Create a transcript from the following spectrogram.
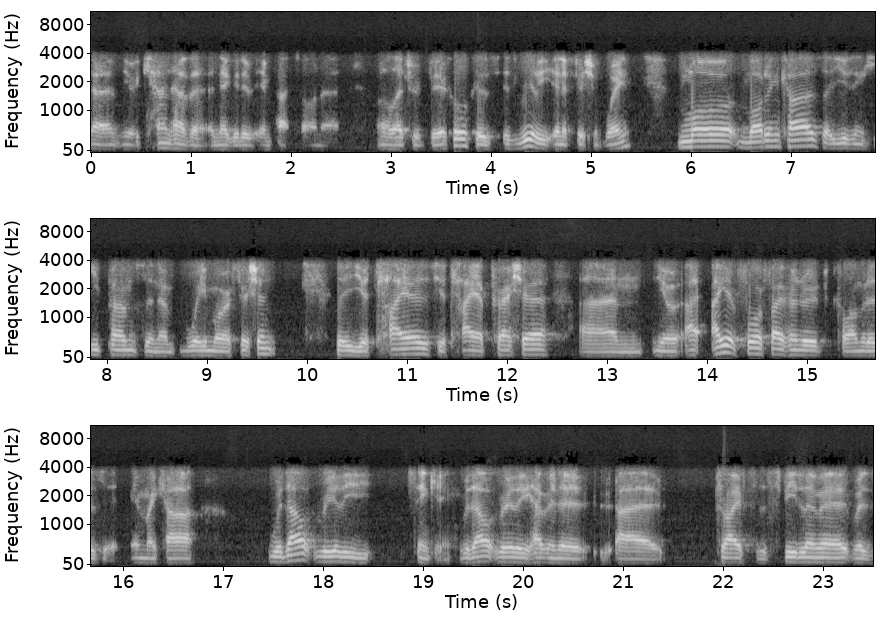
uh, you know it can have a, a negative impact on a, an electric vehicle because it's really inefficient way. more modern cars are using heat pumps and are way more efficient. The, your tires, your tire pressure. Um, you know, I, I get four or five hundred kilometers in my car without really thinking, without really having to uh, drive to the speed limit. With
